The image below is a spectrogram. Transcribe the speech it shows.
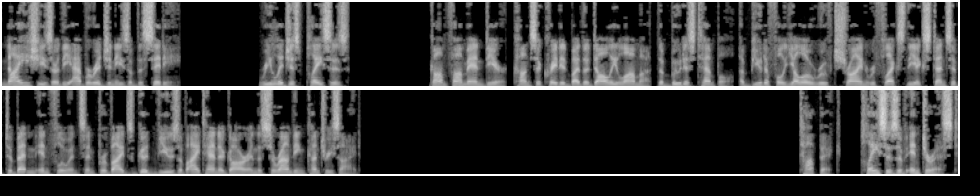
Nyishis are the aborigines of the city. Religious places Gompha Mandir, consecrated by the Dalai Lama, the Buddhist temple, a beautiful yellow-roofed shrine reflects the extensive Tibetan influence and provides good views of Itanagar and the surrounding countryside. Places of interest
